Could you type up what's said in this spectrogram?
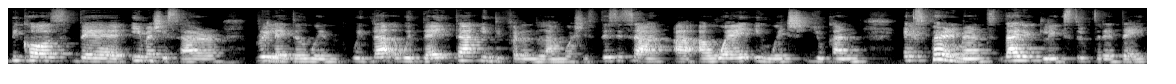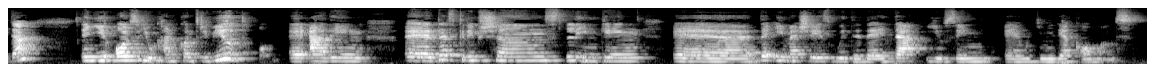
because the images are related with with that with data in different languages. This is a, a, a way in which you can experiment directly structured data and you also you can contribute uh, adding uh, descriptions, linking uh, the images with the data using Wikimedia Commons.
